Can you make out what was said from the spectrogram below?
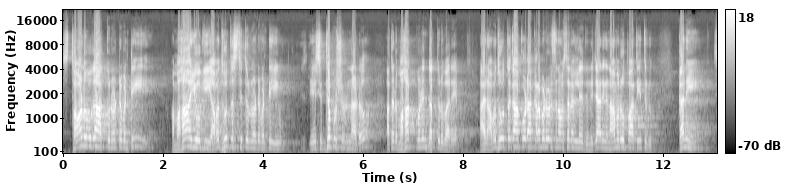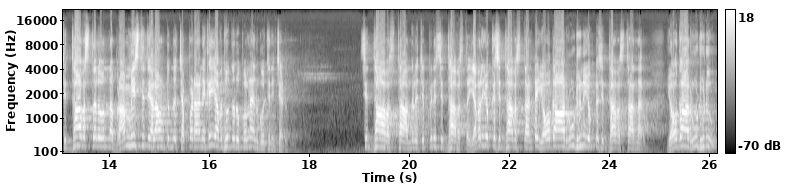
స్థాణువుగా అక్కున్నటువంటి ఆ మహాయోగి అవధూత స్థితిలో ఉన్నటువంటి ఏ సిద్ధపురుషుడు ఉన్నాడో అతడు మహాత్ముడిని దత్తులు వారే. ఆయన అవధూతగా కూడా కనబడవలసిన అవసరం లేదు. నిజానికి నామరూపాతీతుడు. కానీ సిద్ధావస్థలో ఉన్న బ్రాహ్మీ స్థితి ఎలా ఉంటుందో చెప్పడానికై అవధూత రూపంలో ఆయన గోచరించాడు. సిద్ధావస్థ అందులో చెప్పిన సిద్ధావస్థ. ఎవరి యొక్క సిద్ధావస్థ అంటే యోగారూఢుని యొక్క సిద్ధావస్థ అన్నారు. యోగారూఢుడు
